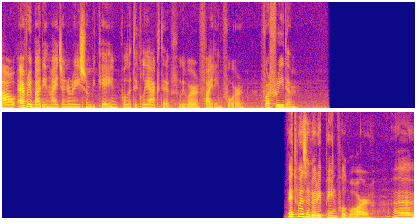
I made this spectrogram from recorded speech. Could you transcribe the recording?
how everybody in my generation became politically active. We were fighting for, for freedom. It was a very painful war. Uh,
